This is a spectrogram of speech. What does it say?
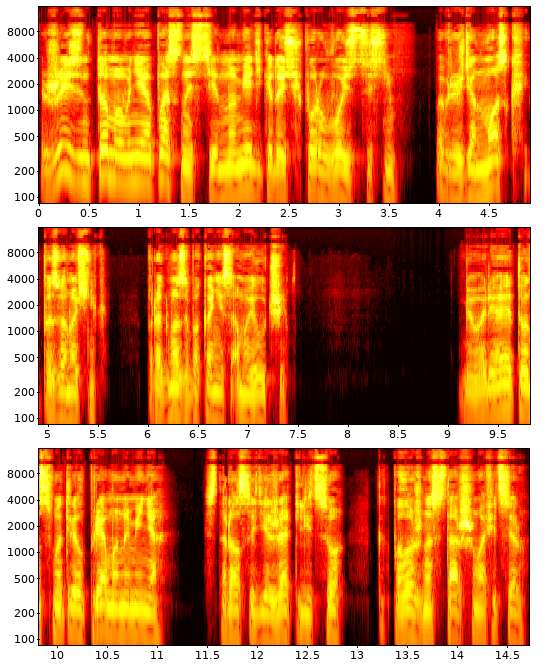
Жизнь Тома вне опасности, но медики до сих пор возятся с ним. — Поврежден мозг и позвоночник. Прогнозы пока не самые лучшие. Говоря это, он смотрел прямо на меня, старался держать лицо, как положено старшему офицеру.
